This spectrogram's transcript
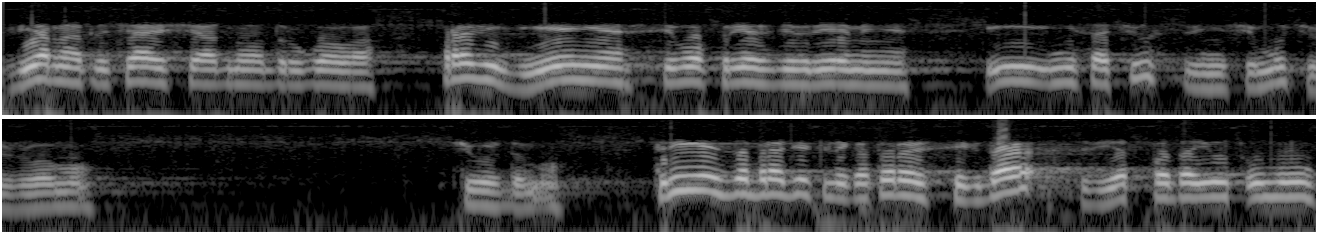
верно отличающее одно от другого, проведение всего прежде времени и несочувствие ничему чужому, чуждому. Три есть добродетели, которые всегда свет подают уму.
